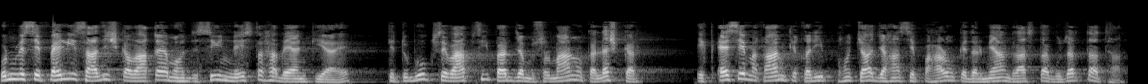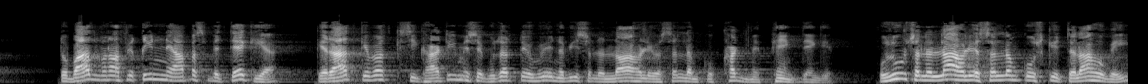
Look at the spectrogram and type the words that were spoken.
ان میں سے پہلی سازش کا واقعہ محدثین نے اس طرح بیان کیا ہے کہ تبوک سے واپسی پر جب مسلمانوں کا لشکر ایک ایسے مقام کے قریب پہنچا جہاں سے پہاڑوں کے درمیان راستہ گزرتا تھا۔ تو بعض منافقین نے آپس میں طے کیا کہ رات کے وقت کسی گھاٹی میں سے گزرتے ہوئے نبی صلی اللہ علیہ وسلم کو کھڈ میں پھینک دیں گے۔ حضور صلی اللہ علیہ وسلم کو اس کی اطلاع ہو گئی،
